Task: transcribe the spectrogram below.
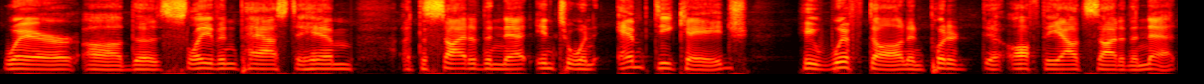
where uh, the Slavin pass to him at the side of the net into an empty cage he whiffed on and put it uh, off the outside of the net.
